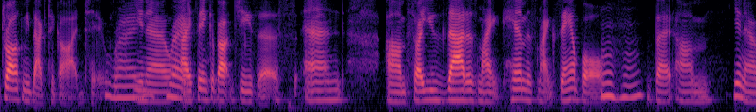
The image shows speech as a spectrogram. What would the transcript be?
draws me back to God too. Right, You know, right. I think about Jesus, and um, so I use that as my him as my example Mm-hmm. but um, you know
